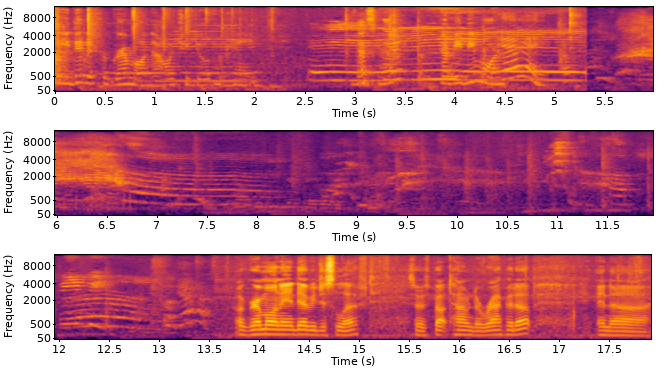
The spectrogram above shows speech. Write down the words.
So you did it for grandma, now what you do it for me. That's good. Gotta need more. Yay! Oh, Grandma and Aunt Debbie just left, so it's about time to wrap it up and uh,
